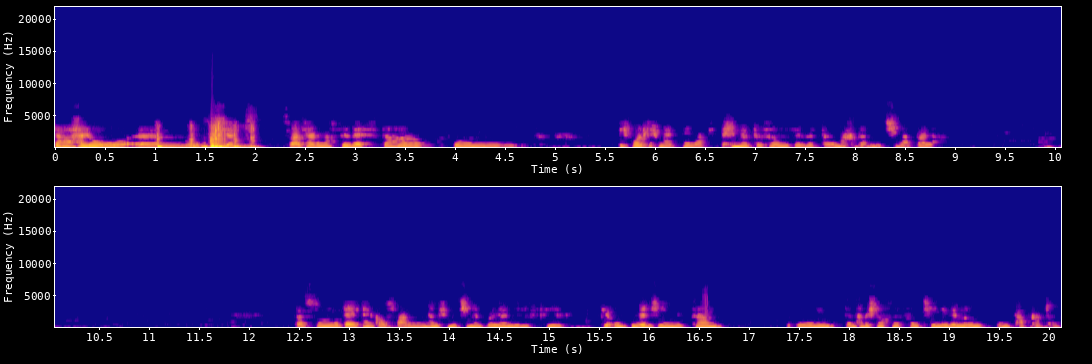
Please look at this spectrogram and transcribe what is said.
Ja, hallo. Ähm, es ist jetzt zwei Tage nach Silvester und ich wollte euch mal erzählen, was ich Behindertes an Silvester gemacht habe mit China Balla. Das ist so ein Modell-Einkaufswagen, den habe ich mit China Balla in die Luft hier, hier unten wird hingetan. Oben, dann habe ich noch eine Fontäne genommen und einen Pappkarton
